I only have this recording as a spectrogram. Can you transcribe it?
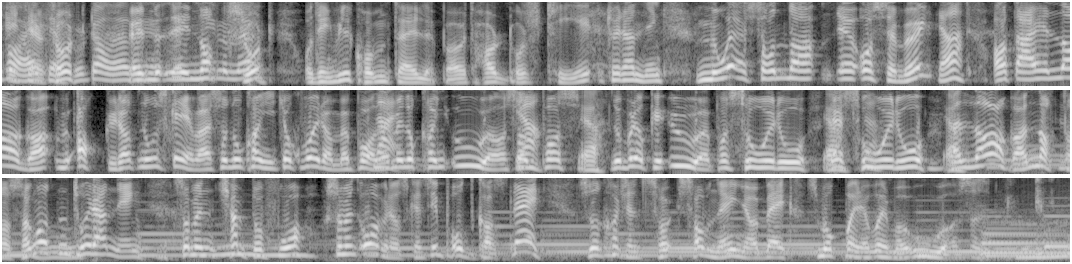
T-skjorte. En, en tvil om det. nattskjort. Og den vil komme til i løpet av et halvt års tid. Tor Henning. Nå er det sånn, da, eh, Åsemund, Ja. at jeg laga Akkurat nå skrev jeg, så nå kan ikke dere være med på det, Nei. men dere kan ue og sånn Ja. på Ja. Nå blir dere ue på Soro. Det er Soro. Ja. Jeg laga en nattasang til Tor Henning som en kommer til å få som en overraskelse i podkasten her. Så kanskje en so- savner enda bedre. Så må dere bare være med og ue.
